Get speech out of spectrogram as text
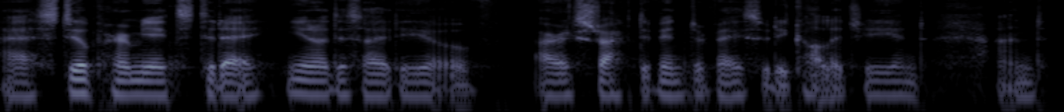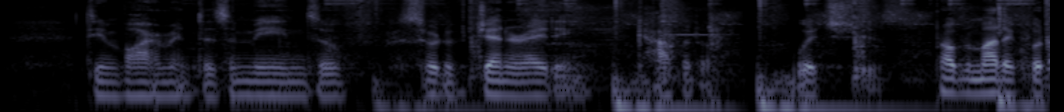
uh, still permeates today. You know, this idea of our extractive interface with ecology and and the environment as a means of sort of generating capital, which is problematic, but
